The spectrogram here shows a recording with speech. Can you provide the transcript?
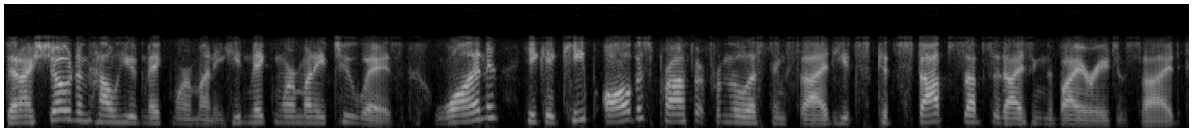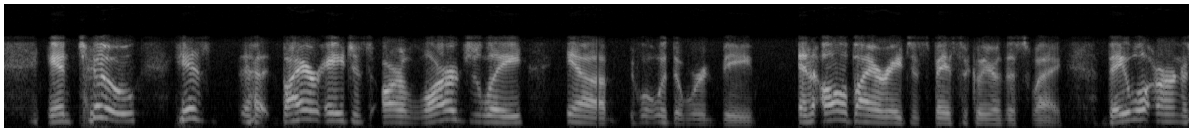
Then I showed him how he would make more money. He'd make more money two ways. One, he could keep all of his profit from the listing side, he could stop subsidizing the buyer agent side. And two, his uh, buyer agents are largely, uh, what would the word be? And all buyer agents basically are this way. They will earn a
